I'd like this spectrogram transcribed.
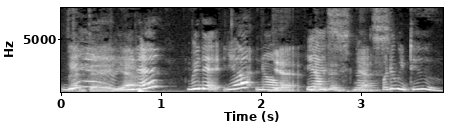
Yeah, that day. we Yeah, did. We did. Yeah. No. Yeah, yes. did, no. yes. What did we do?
